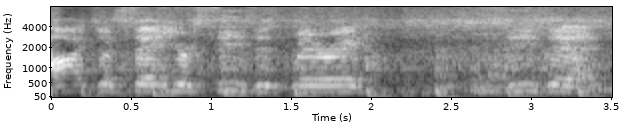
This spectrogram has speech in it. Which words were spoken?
I just say you're seasoned, Mary. Seasoned.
